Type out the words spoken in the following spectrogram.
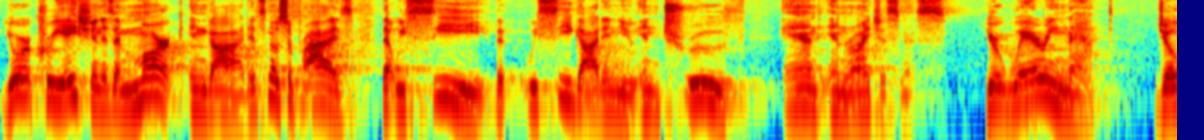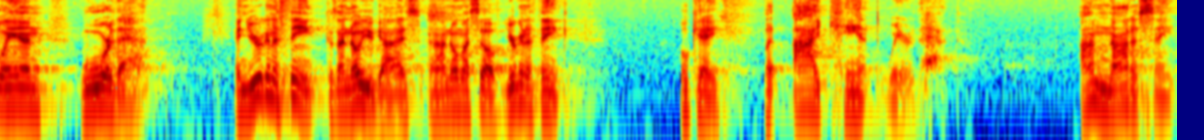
Your creation is a mark in God. It's no surprise that we see that we see God in you in truth and in righteousness. You're wearing that. Joanne wore that. And you're going to think, because I know you guys, and I know myself, you're going to think, okay, but I can't wear that. I'm not a saint.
